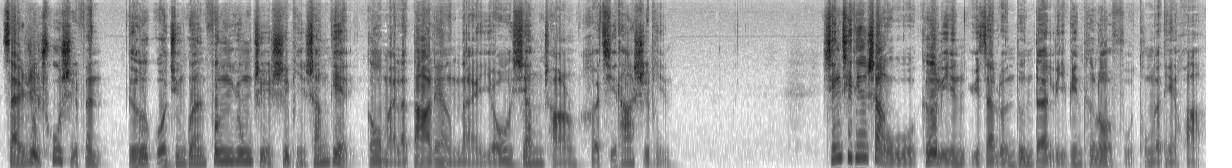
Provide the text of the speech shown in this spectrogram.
在日出时分，德国军官蜂拥至食品商店，购买了大量奶油、香肠和其他食品。星期天上午，戈林与在伦敦的里宾特洛甫通了电话，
